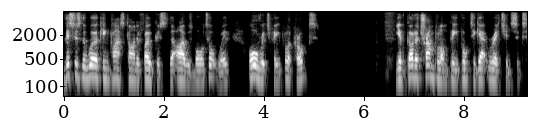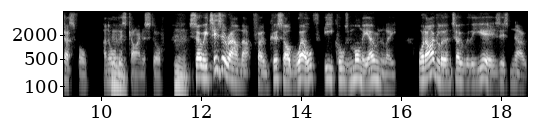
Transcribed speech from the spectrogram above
this is the working class kind of focus that I was brought up with. All rich people are crooks. You've got to trample on people to get rich and successful and all mm. this kind of stuff. Mm. So it is around that focus of wealth equals money only. What I've learned over the years is no,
